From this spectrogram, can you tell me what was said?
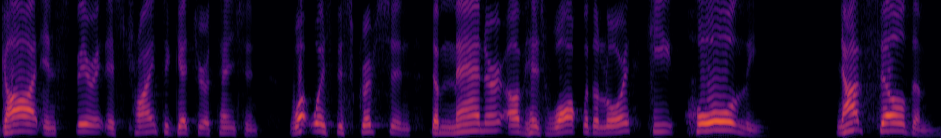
God in spirit is trying to get your attention. What was description? The manner of his walk with the Lord. He wholly, not seldom,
